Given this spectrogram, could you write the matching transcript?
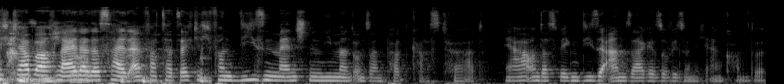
ich glaube auch leider, dass halt einfach tatsächlich von diesen Menschen niemand unseren Podcast hört. Ja, und deswegen diese Ansage sowieso nicht ankommen wird.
